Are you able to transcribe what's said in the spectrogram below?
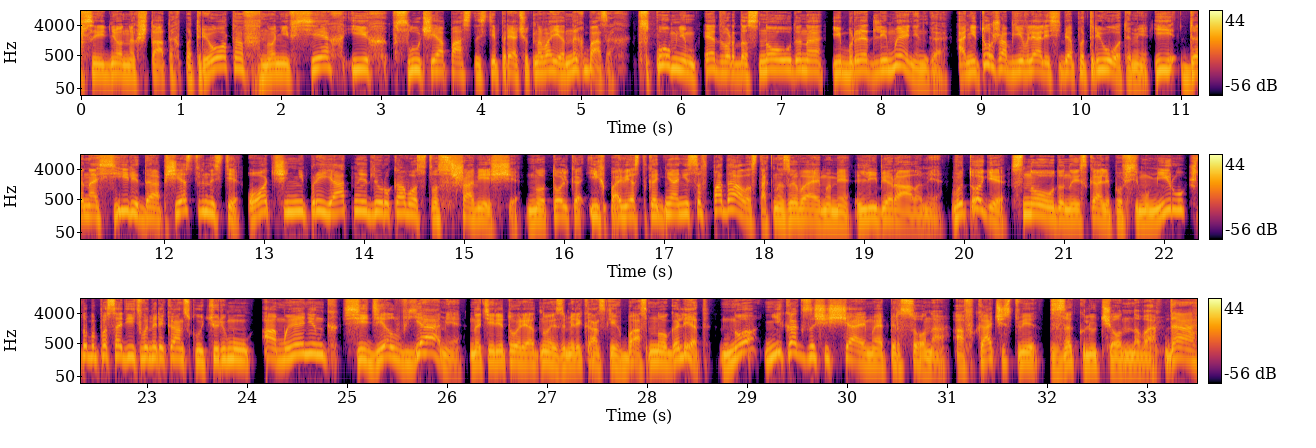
в Соединенных Штатах патриотов, но не всех их в случае опасности прячут на военных базах. Вспомним Эдварда Сноудена и Брэдли Мэннинга. Они тоже объявляли себя патриотами и доносили до общественности очень неприятные для руководства США вещи. Но только их повестка дня не совпадала с так называемыми либералами. В итоге Сноудена искали по всему миру, чтобы посадить в американскую тюрьму, а Мэннинг сидел в яме на территории одной из американских баз много лет, но не как защищаемая персона, а в качестве заключенного. Да,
